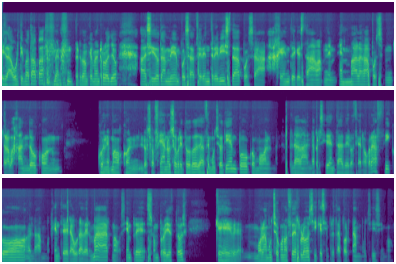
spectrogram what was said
Y la última etapa, perdón que me enrollo, ha sido también pues hacer entrevista pues a, gente que está en, Málaga pues trabajando con, con, los océanos sobre todo desde hace mucho tiempo, como la, presidenta del Oceanográfico, la gente de la URA del Mar, siempre son proyectos que mola mucho conocerlos y que siempre te aportan muchísimo.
